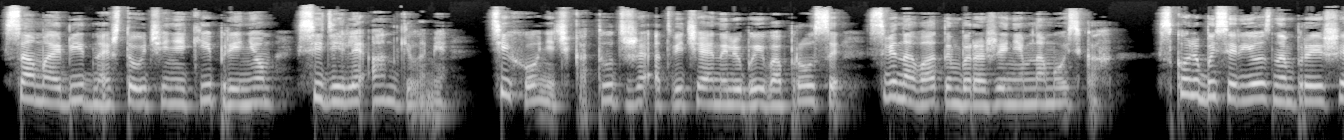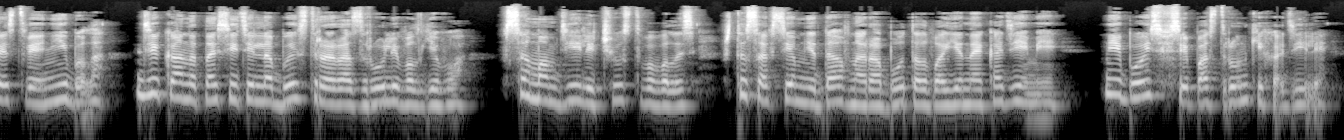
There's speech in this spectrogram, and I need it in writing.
Самое обидное, что ученики при нем сидели ангелами, тихонечко, тут же отвечая на любые вопросы с виноватым выражением на моськах – Сколь бы серьезным происшествие ни было, декан относительно быстро разруливал его. В самом деле чувствовалось, что совсем недавно работал в военной академии. Небось, все по струнке ходили.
